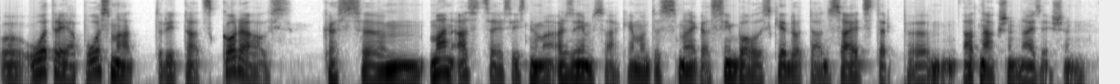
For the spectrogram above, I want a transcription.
otrajā posmā tur ir tāds korālis. Kas um, man asociējas īstenībā ar Ziemassvētkiem, un tas man liekas simboliski iedot tādu saiti starp um, atnākšanu un aiziešanu.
